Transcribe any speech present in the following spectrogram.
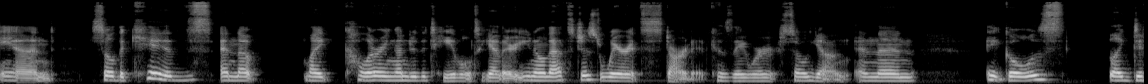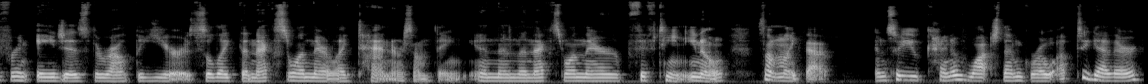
And so the kids end up like coloring under the table together. You know, that's just where it started because they were so young. And then it goes like different ages throughout the years. So like the next one they're like 10 or something and then the next one they're 15, you know, something like that. And so you kind of watch them grow up together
